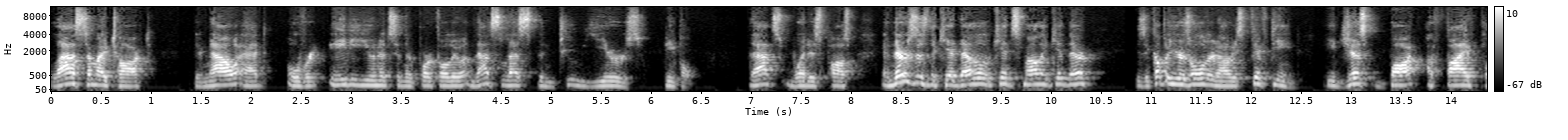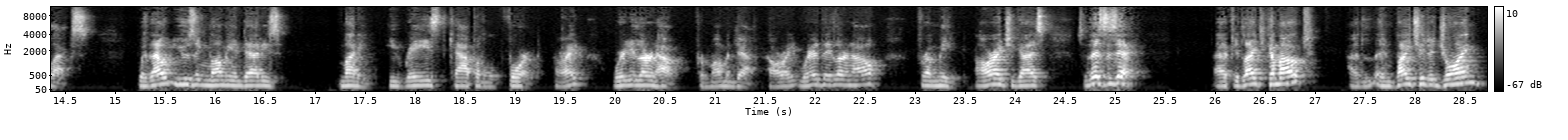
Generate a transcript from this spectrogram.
Last time I talked, they're now at over 80 units in their portfolio, and that's less than two years, people. That's what is possible. And theirs is the kid, that little kid, smiling kid there, he's a couple years older now, he's 15. He just bought a fiveplex without using mommy and daddy's money. He raised capital for it, all right? Where did he learn how? From mom and dad, all right? Where did they learn how? From me. All right, you guys. So this is it. Uh, if you'd like to come out, I'd invite you to join.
